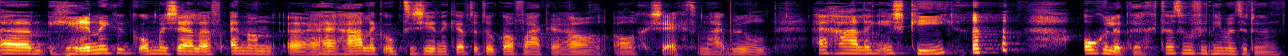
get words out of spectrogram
um, grinnik ik om mezelf. En dan uh, herhaal ik ook de zin. Ik heb het ook al vaker al, al gezegd. Maar ik bedoel, herhaling is key. oh, gelukkig. Dat hoef ik niet meer te doen.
